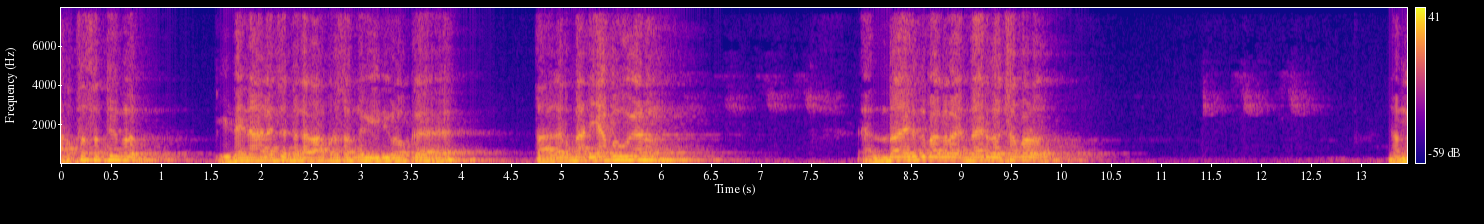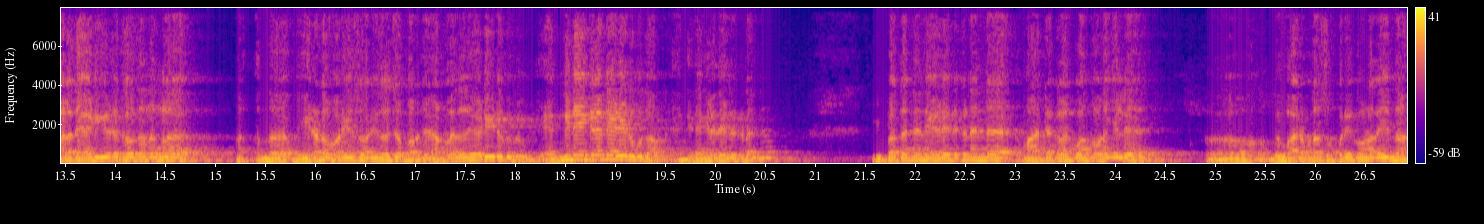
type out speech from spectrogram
അർത്ഥസത്യങ്ങളും ഇടനാലച്ചന്റെ കഥാപ്രസംഗ രീതികളൊക്കെ തകർന്നടിയാൻ പോവുകയാണ്. എന്തായിരുന്നു ബഹളം എന്തായിരുന്നു ഒച്ചപ്പാട് ഞങ്ങൾ നേടിയെടുക്കുമെന്ന് നിങ്ങൾ മീനട പറയും സോറി ചോദിച്ചാൽ പറഞ്ഞു ഞങ്ങളത് നേടിയെടുക്കുന്നു എങ്ങനെയെങ്കിലും നേടിയെടുക്കുന്നതാണ് എങ്ങനെയെങ്കിലും നേടിയെടുക്കണ ഇപ്പൊ തന്നെ നേടിയെടുക്കണതിന്റെ മാറ്റങ്ങളൊക്കെ വന്നു തുടങ്ങിയിൽ ബഹുമാനപ്പെട്ട സുപ്രീം കോടതിയിൽ നിന്ന്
